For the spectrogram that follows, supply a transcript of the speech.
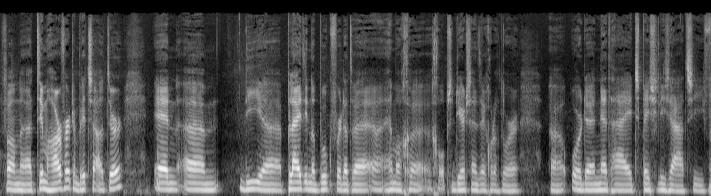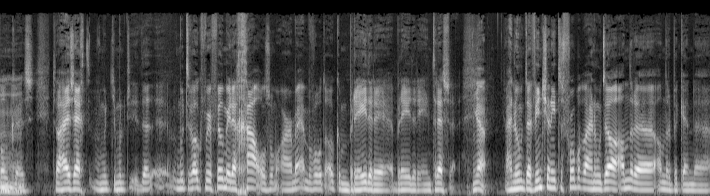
van eh, Tim Harvard, een Britse auteur. En ehm, die eh, pleit in dat boek voor dat we eh, helemaal ge- geobsedeerd zijn tegenwoordig door orde, netheid, specialisatie, focus. Terwijl hij zegt, we, moet, je moet, dat, we moeten ook weer veel meer de chaos omarmen en bijvoorbeeld ook een bredere, bredere interesse. ja. Hij noemt Da Vinci niet als voorbeeld, maar hij noemt wel andere, andere bekende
